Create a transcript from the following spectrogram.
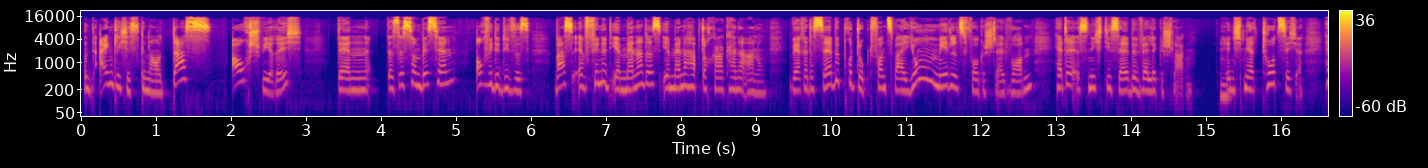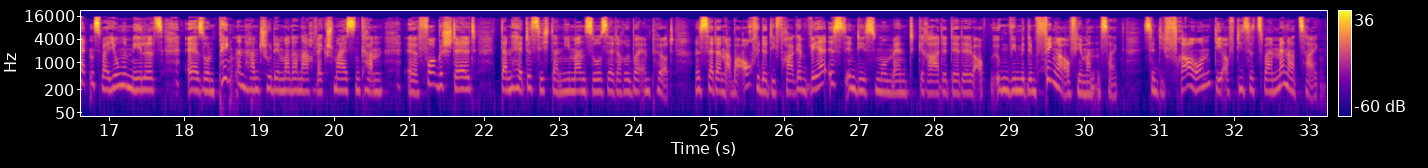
Und eigentlich ist genau das auch schwierig, denn das ist so ein bisschen auch wieder dieses, was erfindet ihr Männer das? Ihr Männer habt doch gar keine Ahnung. Wäre dasselbe Produkt von zwei jungen Mädels vorgestellt worden, hätte es nicht dieselbe Welle geschlagen. Bin ich mir todsicher. Hätten zwei junge Mädels äh, so einen pinken Handschuh, den man danach wegschmeißen kann, äh, vorgestellt, dann hätte sich dann niemand so sehr darüber empört. Und es ist ja dann aber auch wieder die Frage, wer ist in diesem Moment gerade der, der auch irgendwie mit dem Finger auf jemanden zeigt? Sind die Frauen, die auf diese zwei Männer zeigen?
